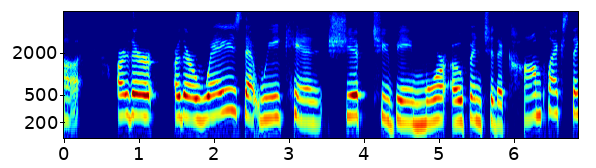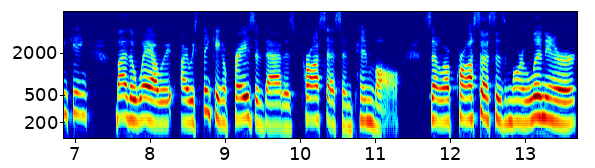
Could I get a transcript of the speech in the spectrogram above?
Uh, are there are there ways that we can shift to being more open to the complex thinking? By the way, I, w- I was thinking a phrase of that as process and pinball. So a process is more linear,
